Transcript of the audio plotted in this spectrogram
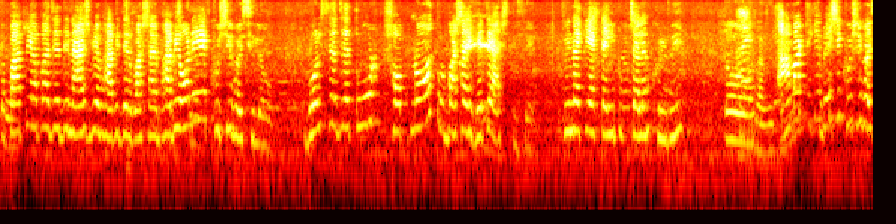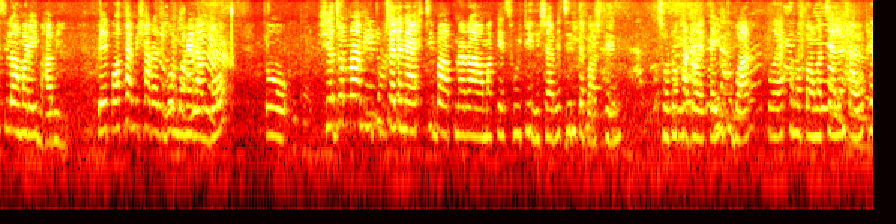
তো পাপি আপা যেদিন আসবে ভাবিদের বাসায়, ভাবি অনেক খুশি হয়েছিল। বলছে যে, তোর স্বপ্ন তোর বাসায় হেঁটে আসতেছে। তুই নাকি একটা ইউটিউব চ্যানেল খুলবি? তো আমার থেকে বেশি খুশি হয়েছিল আমার এই ভাবি। তো এই কথা আমি সারা জীবন মনে রাখব। তো সেজন্য আমি ইউটিউব চ্যানেলে আসছি বা আপনারা আমাকে সুইটি হিসাবে চিনতে পারছেন। ছোটখাটো একটা ইউটিউবার তো এখনও তো আমার চ্যানেলটা ওঠে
